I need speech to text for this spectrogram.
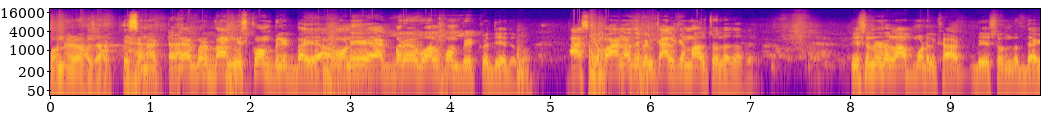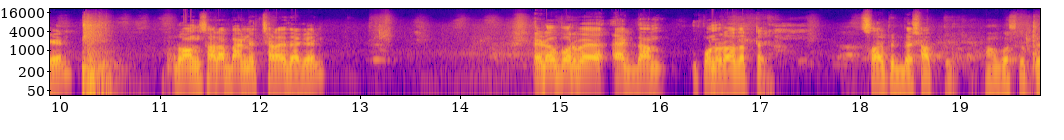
পনেরো হাজার। পেছনেরটা? একবার বার্নিশ কমপ্লিট ভাইয়া অনেক একবারে ওয়াল কমপ্লিট করে দিয়ে দেবো। আজকে বায়না দেবেন কালকে মাল চলে যাবে। পিছনে একটা লাভ মডেল খাট বেশ সুন্দর দেখেন। রং ছাড়া বার্নিশ ছাড়াই দেখেন। এটাও পড়বে একদম পনেরো হাজার টাকা। ছয় ফিট বা সাত ফিট। হ্যাঁ গোস করতে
